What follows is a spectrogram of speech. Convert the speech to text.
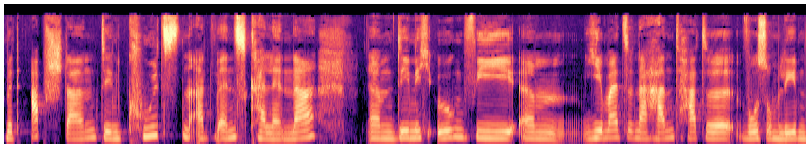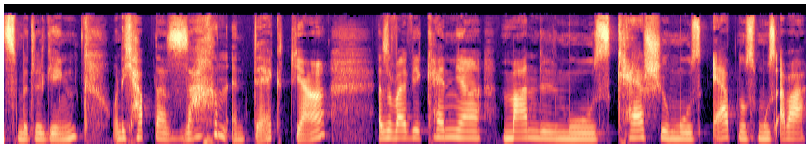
mit Abstand den coolsten Adventskalender. Ähm, den ich irgendwie ähm, jemals in der Hand hatte, wo es um Lebensmittel ging. Und ich habe da Sachen entdeckt, ja. Also weil wir kennen ja Mandelmus, Cashewmus, Erdnussmus, aber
